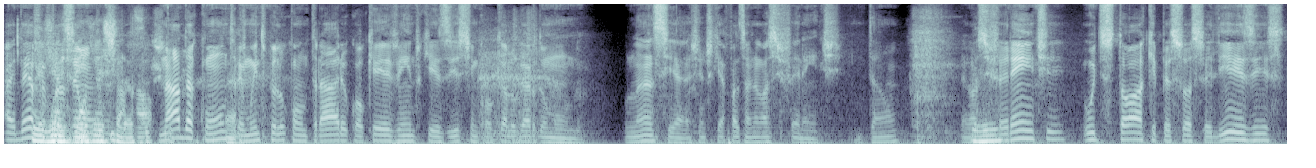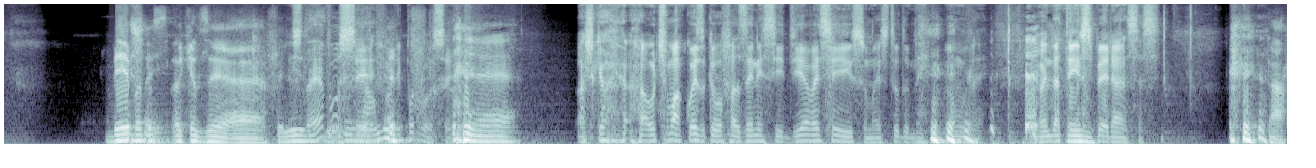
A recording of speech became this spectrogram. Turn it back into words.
A ideia foi fazer um. Nada contra, e muito pelo contrário, qualquer evento que existe em qualquer lugar do mundo. O lance é a gente quer fazer um negócio diferente. Então, negócio Uhum. diferente, Woodstock, pessoas felizes. Bêbadas, quer dizer, é, feliz. Isso daí é você, Não, fale por você. É. Acho que a última coisa que eu vou fazer nesse dia vai ser isso, mas tudo bem, vamos ver. Eu ainda tenho esperanças. Tá.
